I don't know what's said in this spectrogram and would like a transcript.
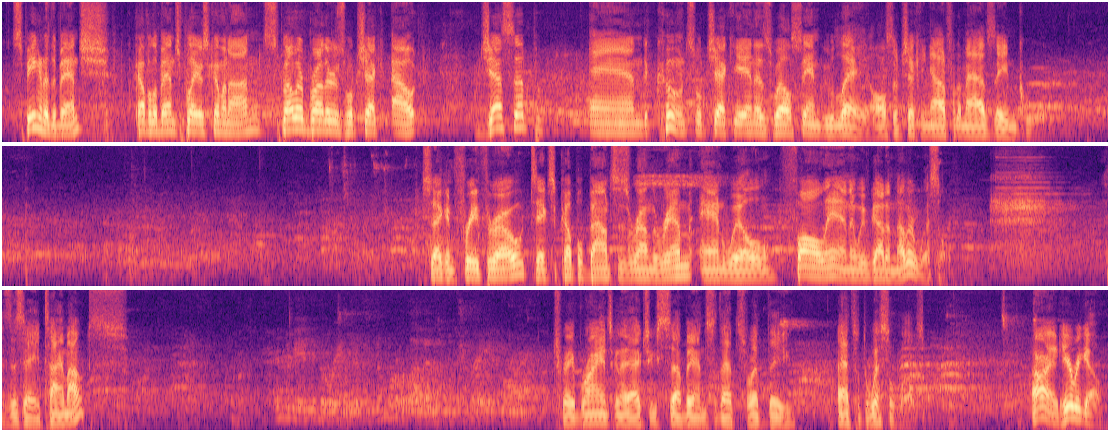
Speaking of the bench, a couple of bench players coming on. Speller brothers will check out. Jessup and Kuntz will check in as well. Sam Goulet also checking out for the Mavs. Aiden Cool. Second free throw takes a couple bounces around the rim and will fall in, and we've got another whistle. Is this a timeout? Trey Bryant's going to actually sub in, so that's what the that's what the whistle was. All right, here we go.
